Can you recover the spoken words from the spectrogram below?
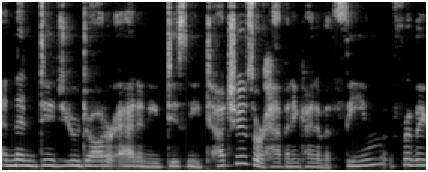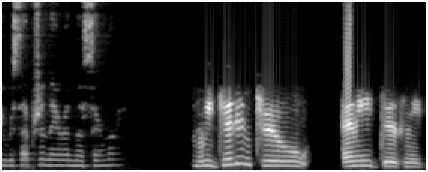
And then, did your daughter add any Disney touches or have any kind of a theme for the reception there in the ceremony? We didn't do any Disney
